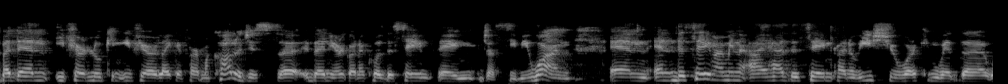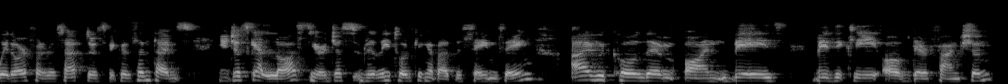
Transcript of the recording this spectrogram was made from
but then if you're looking, if you're like a pharmacologist, uh, then you're gonna call the same thing just CB one, and and the same. I mean, I had the same kind of issue working with uh, with orphan receptors because sometimes you just get lost. You're just really talking about the same thing. I would call them on base basically of their function.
